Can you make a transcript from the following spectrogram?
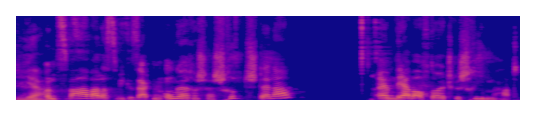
Ja. Und zwar war das, wie gesagt, ein ungarischer Schriftsteller, ähm, der aber auf Deutsch geschrieben hat.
